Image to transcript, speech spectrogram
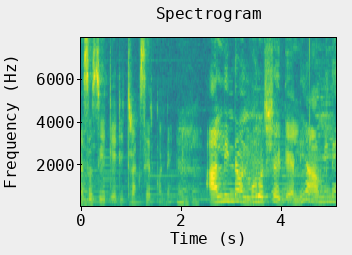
ಅಸೋಸಿಯೇಟ್ ಎಡಿಟ್ರಾಗಿ ಸೇರಿಕೊಂಡೆ. ಅಲ್ಲಿಂದ ಒಂದು ಮೂರು ವರ್ಷ ಇದ್ದೆ ಅಲ್ಲಿ. ಆಮೇಲೆ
